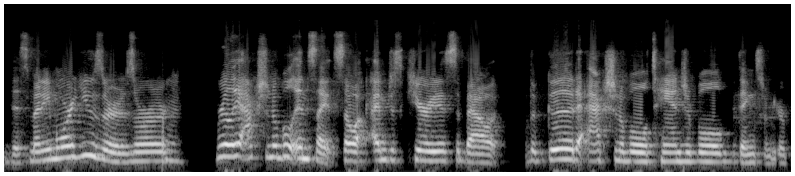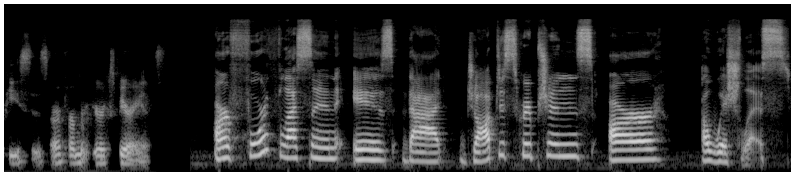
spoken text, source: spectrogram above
this many more users or mm really actionable insights. So I'm just curious about the good, actionable, tangible things from your pieces or from your experience. Our fourth lesson is that job descriptions are a wish list.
